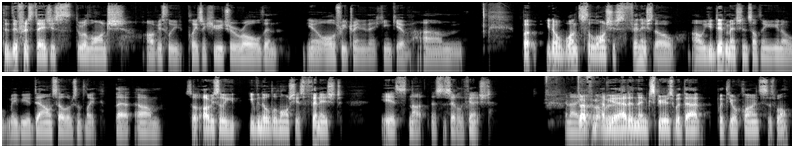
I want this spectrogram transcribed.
the different stages through a launch obviously plays a huger role than you know all the free training they can give. Um, but you know, once the launch is finished, though, uh, you did mention something. You know, maybe a downsell or something like that. Um, so obviously, even though the launch is finished, it's not necessarily finished. And I definitely have you had an experience with that with your clients as well?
